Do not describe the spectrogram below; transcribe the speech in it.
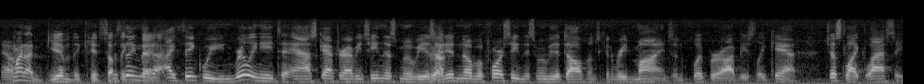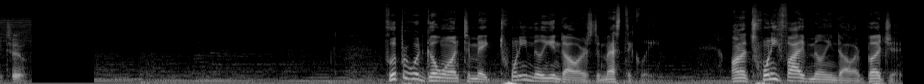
Yeah. Why not give the kids something The something thing that? I think we really need to ask after having seen this movie is Yeah. I didn't know before seeing this movie that dolphins can read minds, and Flipper obviously can, just like Lassie too. Flipper would go on to make $20 million domestically, on a $25 million budget,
